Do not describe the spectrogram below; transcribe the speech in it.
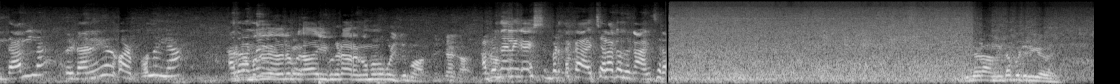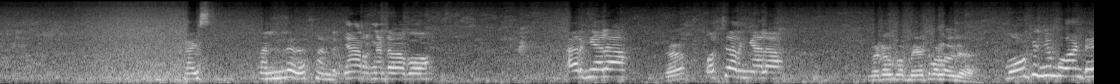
ഇടാറില്ല ഇടാനെങ്കിൽ കുഴപ്പമൊന്നുമില്ല. അപ്പൊ ഇവിടുത്തെ കാഴ്ചകളൊക്കെ ഒന്ന് കാണിച്ചു. ഇതിലൂടെ നല്ല രസമുണ്ട്. ഞാൻ ഇറങ്ങട്ടെ ബാബോ. ഇറങ്ങിയാലാ? കുറച്ച് ഇറങ്ങിയാലാ? മോക്കിഞ്ഞും പോവാണ്ട്.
